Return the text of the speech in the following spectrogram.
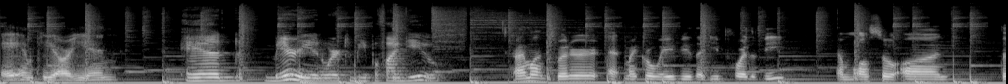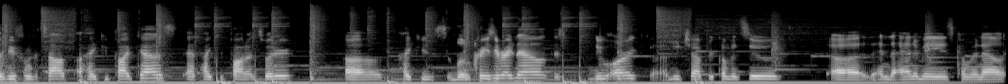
A M P R E N. And Marion, where can people find you? I'm on Twitter at microwavey, the E before the V. I'm also on the View from the Top, a Haikyu podcast at Haikyu Pod on Twitter. Uh, Haikyu's a little crazy right now. There's a new arc, a new chapter coming soon, uh, and the anime is coming out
